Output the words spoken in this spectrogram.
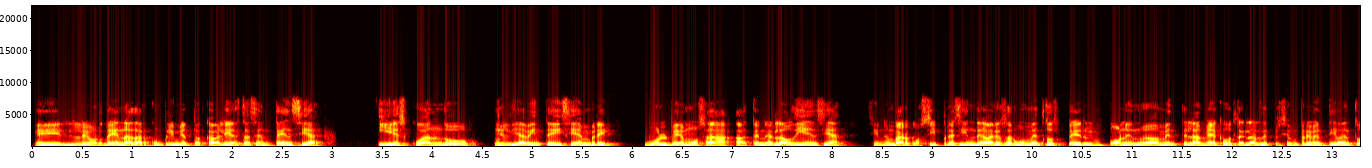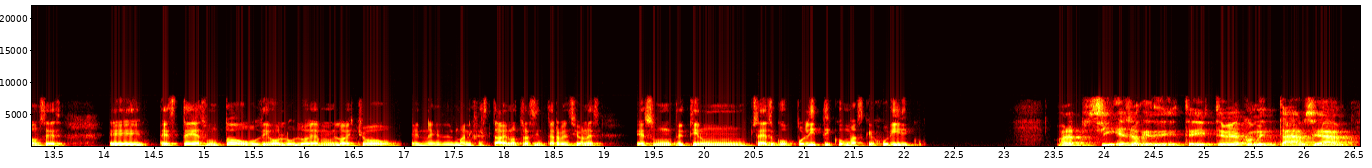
eh, le ordena dar cumplimiento a cabalidad a esta sentencia y es cuando el día 20 de diciembre volvemos a, tener la audiencia sin embargo, sí prescinde de varios argumentos, pero impone nuevamente la medida cautelar de prisión preventiva. Entonces, eh, este asunto, digo, lo, he, hecho en, manifestado en otras intervenciones, es un, eh, tiene un sesgo político más que jurídico. Ahora, pues, sí, es lo que te, voy a comentar. O sea,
